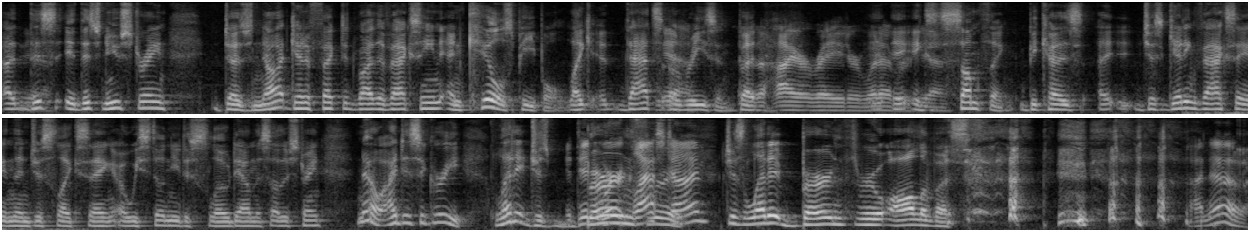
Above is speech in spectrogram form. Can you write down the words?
uh, yeah. this this new strain does not get affected by the vaccine and kills people. Like that's yeah, a reason, but at a higher rate or whatever. It, it's yeah. something because uh, just getting vaccinated and then just like saying, "Oh, we still need to slow down this other strain." No, I disagree. Let it just it did burn work last through. time. Just let it burn through all of us. I know.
